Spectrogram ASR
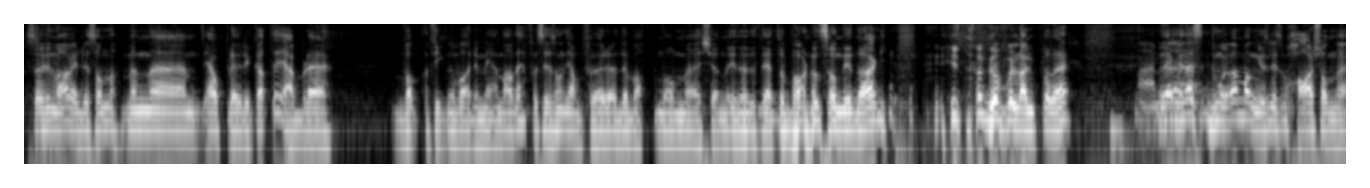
Så hun var veldig sånn, da. Men uh, jeg opplever ikke at jeg ble fikk noe varig men av det, for å si det sånn, jf. debatten om eh, kjønn og identitet og barn og sånn i dag. Uten å gå for langt på det. Nei, Men, det, men det, det må jo være mange som liksom har sånne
